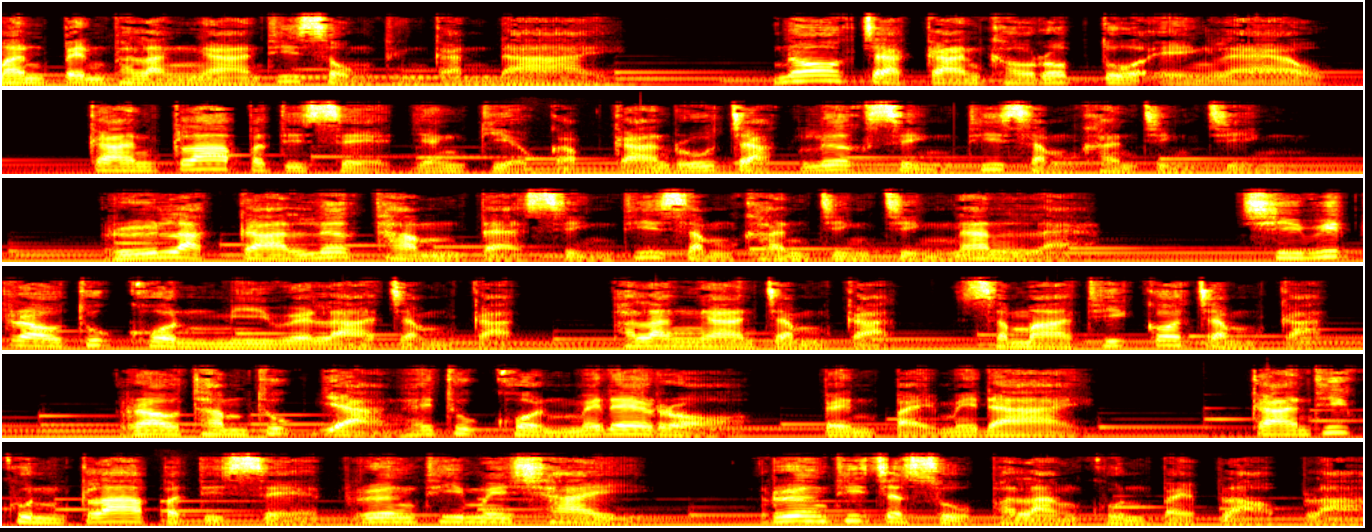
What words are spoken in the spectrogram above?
มันเป็นพลังงานที่ส่งถึงกันได้ นอกจากการเคารพตัวเองแล้ว การกล้าปฏิเสธยังเกี่ยวกับการรู้จักเลือกสิ่งที่สำคัญจริง ๆ หรือหลักการเลือกทำแต่สิ่งที่สำคัญจริง ๆ นั่นแหละ ชีวิตเราทุกคนมีเวลาจำกัด พลังงานจำกัด สมาธิก็จำกัด เราทำทุกอย่างให้ทุกคนไม่ได้รอ เป็นไปไม่ได้ การที่คุณกล้าปฏิเสธเรื่องที่ไม่ใช่ เรื่องที่จะสูบพลังคุณไปเปล่า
